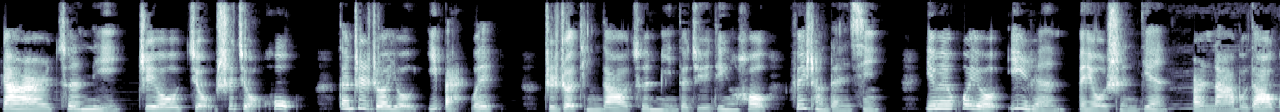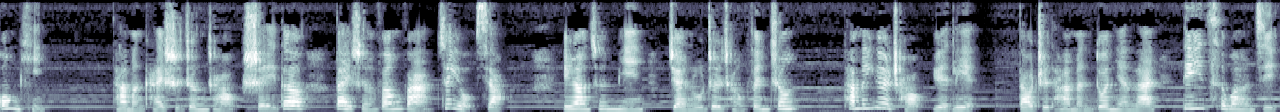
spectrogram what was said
然而，村里只有九十九户，但智者有一百位。智者听到村民的决定后，非常担心，因为会有一人没有神殿而拿不到贡品。他们开始争吵，谁的拜神方法最有效，也让村民卷入这场纷争。他们越吵越烈，导致他们多年来第一次忘记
